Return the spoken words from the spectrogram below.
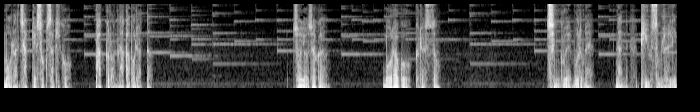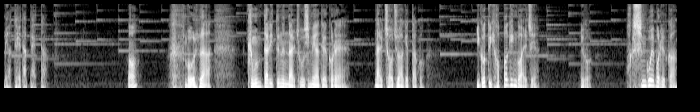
몰아잡게 속삭이고 밖으로 나가버렸다. 저 여자가 뭐라고 그랬어? 친구의 물음에 난 비웃음을 흘리며 대답했다. 어? 몰라. 금음달이 뜨는 날 조심해야 될 거래. 날 저주하겠다고. 이것도 협박인 거 알지? 이거 확 신고해버릴까?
